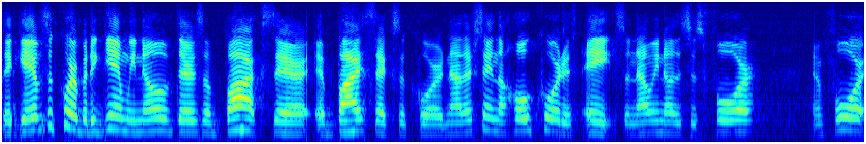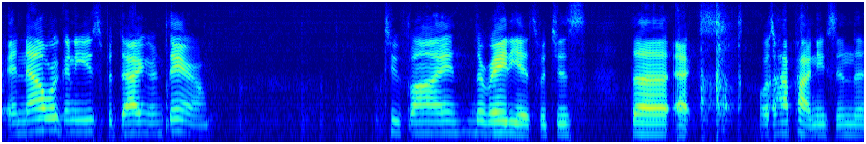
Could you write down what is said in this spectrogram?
they gave us a chord, but again, we know if there's a box there, it bisects a chord. Now they're saying the whole chord is 8, so now we know this is 4 and 4, and now we're going to use Pythagorean theorem to find the radius, which is the x, or the hypotenuse in the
